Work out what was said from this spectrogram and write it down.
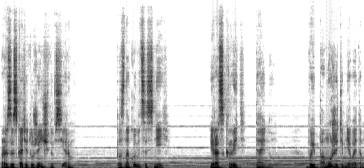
разыскать эту женщину в сером, познакомиться с ней и раскрыть тайну. Вы поможете мне в этом?»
